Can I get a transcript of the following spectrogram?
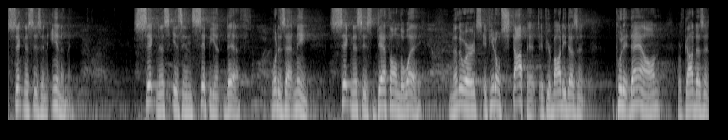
Sickness is an enemy. Sickness is incipient death. What does that mean? Sickness is death on the way. In other words, if you don't stop it, if your body doesn't put it down, or if God doesn't,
